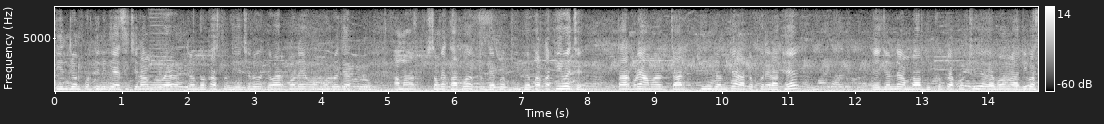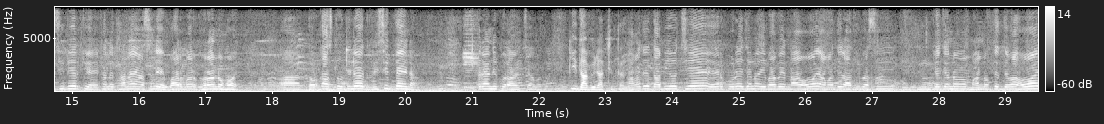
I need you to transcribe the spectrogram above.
তিনজন প্রতিনিধি এসেছিলাম। ও একজন দরখাস্ত দিয়েছিল। দেওয়ার ফলে ও বলল যে একটু আমার সঙ্গে থাকো একটু দেখো কী ব্যাপারটা, কী হয়েছে। তারপরে আমার চার তিনজনকে আটক করে রাখে। এই জন্য আমরা বিক্ষোভটা করছি এবং আদিবাসীদেরকে এখানে থানায় আসলে বারবার ঘোরানো হয়। আর দরখাস্ত দিলে রিসিভ দেয় না। হয়রানি করা হচ্ছে আমাদের। কি দাবি রাখছেন তাহলে? আমাদের দাবি হচ্ছে এরপরে যেন এইভাবে না হয় আমাদের আদিবাসীকে যেন মান্যতা দেওয়া হয়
